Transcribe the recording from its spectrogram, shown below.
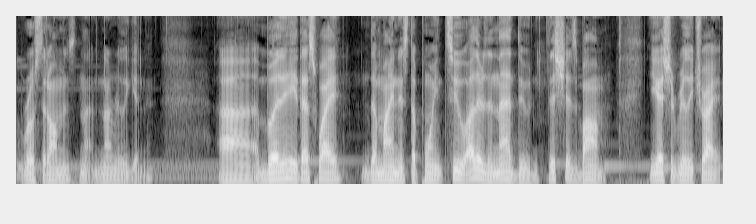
Roasted almonds, not not really getting it. Uh, but hey, that's why the minus the point two. Other than that, dude, this shit's bomb. You guys should really try it.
